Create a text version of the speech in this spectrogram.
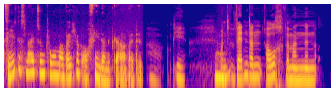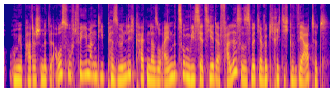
zählt das Leitsymptom, aber ich habe auch viel damit gearbeitet. Ah, okay. Mhm. Und werden dann auch, wenn man ein homöopathische Mittel aussucht für jemanden, die Persönlichkeiten da so einbezogen, wie es jetzt hier der Fall ist? Also es wird ja wirklich richtig gewertet.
